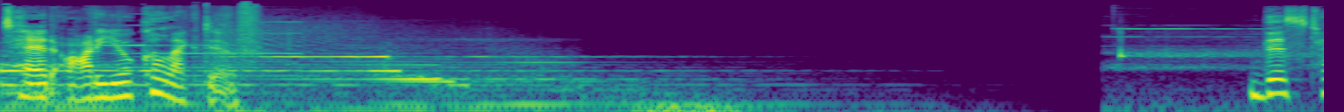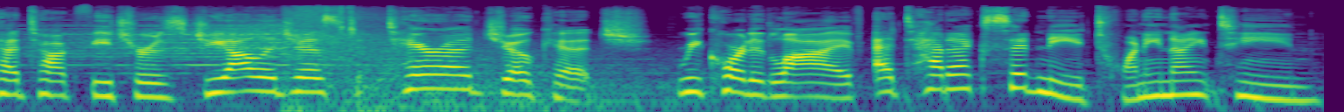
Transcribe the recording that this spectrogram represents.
TED Audio Collective. This TED Talk features geologist Tara Djokic, recorded live at TEDx Sydney 2019.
